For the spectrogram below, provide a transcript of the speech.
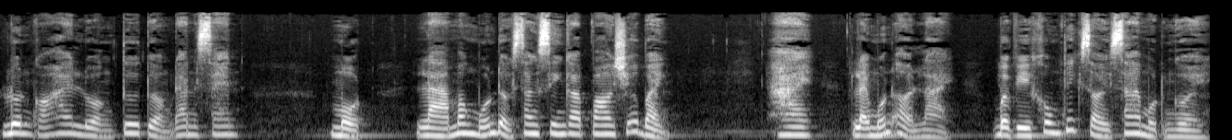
Luôn có hai luồng tư tưởng đan xen. Một là mong muốn được sang Singapore chữa bệnh. Hai lại muốn ở lại Bởi vì không thích rời xa một người.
